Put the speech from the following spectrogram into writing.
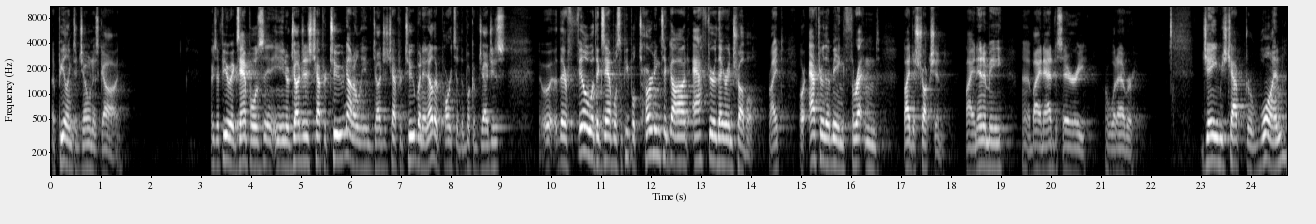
appealing to Jonah's God. There's a few examples in you know Judges chapter 2, not only in Judges chapter 2, but in other parts of the book of Judges. They're filled with examples of people turning to God after they're in trouble, right? Or after they're being threatened by destruction, by an enemy, uh, by an adversary, or whatever. James chapter 1,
